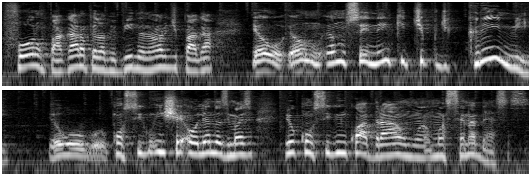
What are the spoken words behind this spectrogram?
foram, pagaram pela bebida na hora de pagar. Eu, eu, eu não sei nem que tipo de crime eu consigo, olhando as imagens, eu consigo enquadrar uma, uma cena dessas.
